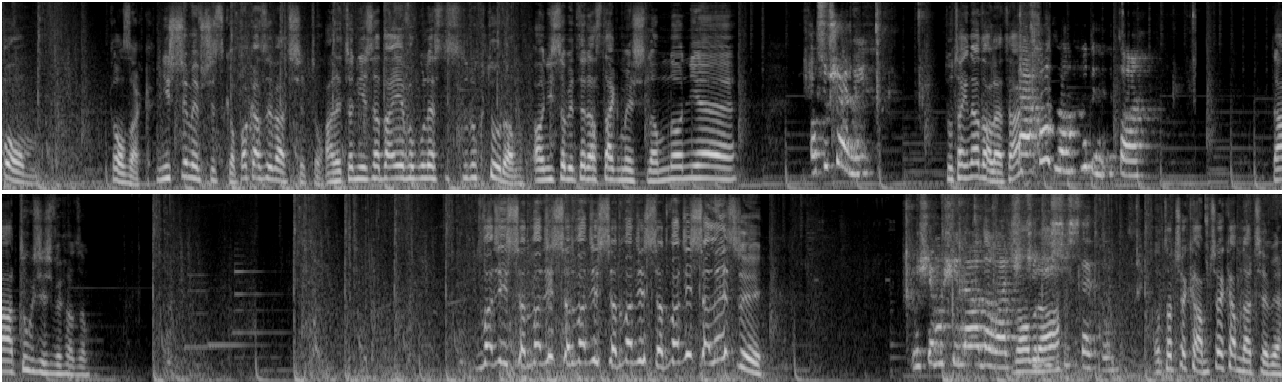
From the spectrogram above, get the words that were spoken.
pum. Kozak. Niszczymy wszystko, pokazywać się tu. Ale to nie zadaje w ogóle strukturą. Oni sobie teraz tak myślą, no nie. O, słyszałem ich. Tutaj na dole, tak? Tak, chodzą budynku, tak. Ta, tu gdzieś wychodzą. 20, 20, 20, 20, 20 leży! Mi się musi naładować Dobra. 30 sekund. No to czekam, czekam na ciebie.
